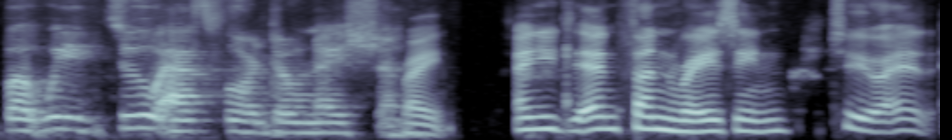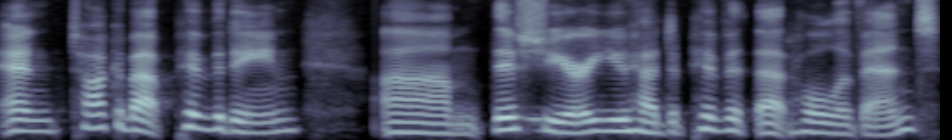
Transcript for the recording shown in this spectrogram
but we do ask for a donation. Right. And you and fundraising too. And and talk about pivoting. Um, this year you had to pivot that whole event.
